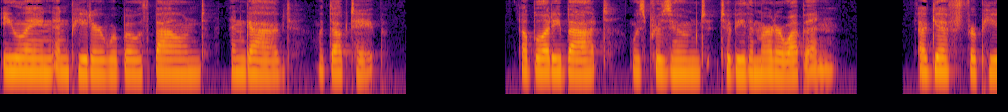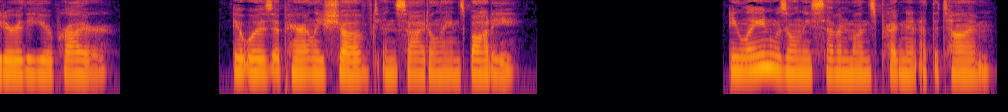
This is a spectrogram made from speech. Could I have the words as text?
Elaine and Peter were both bound and gagged with duct tape. A bloody bat was presumed to be the murder weapon, a gift for Peter the year prior. It was apparently shoved inside Elaine's body. Elaine was only seven months pregnant at the time,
